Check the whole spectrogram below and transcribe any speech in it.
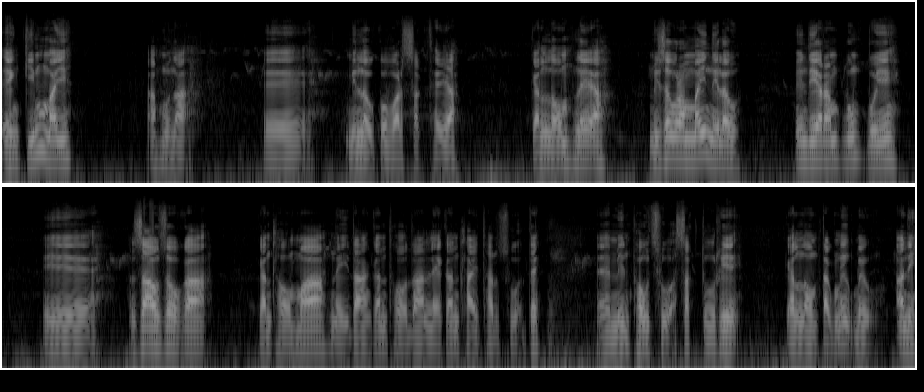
Eng kim mai. A hmuna e eh, min lo ko war sak theya kan lom le a. Mizoram mai ni lo. India ram pum pui. E zau zo ka. Kan tho ma nei dan, kan tho dan, le kan thlai thar chu te. Eh, min phau chu sak tur hi. Kan lom tak meu meu ani.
